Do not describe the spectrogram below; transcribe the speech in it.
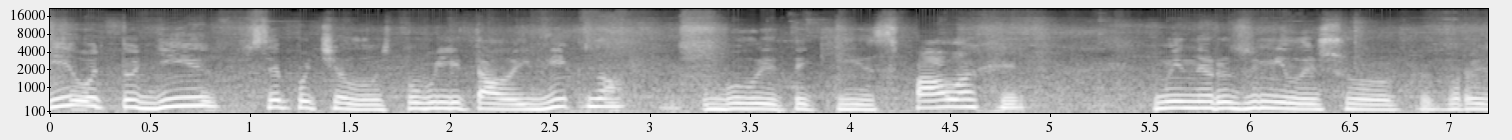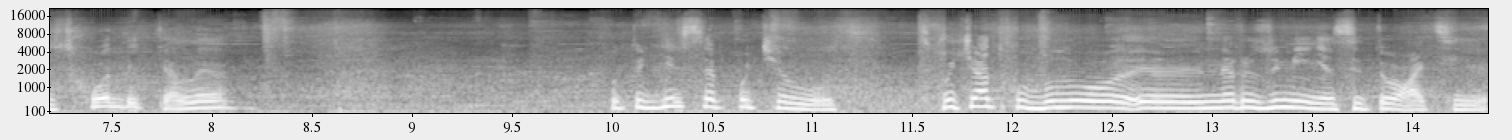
І от тоді все почалось. Повилітали вікна, були такі спалахи. Ми не розуміли, що відбувається, але от тоді все почалось. Спочатку було е, нерозуміння ситуації.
